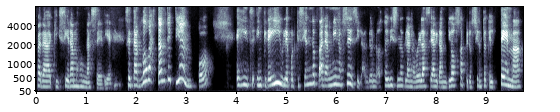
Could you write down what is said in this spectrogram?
para que hiciéramos una serie. Se tardó bastante tiempo, es increíble, porque siendo para mí, no sé si la, yo no estoy diciendo que la novela sea grandiosa, pero siento que el tema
